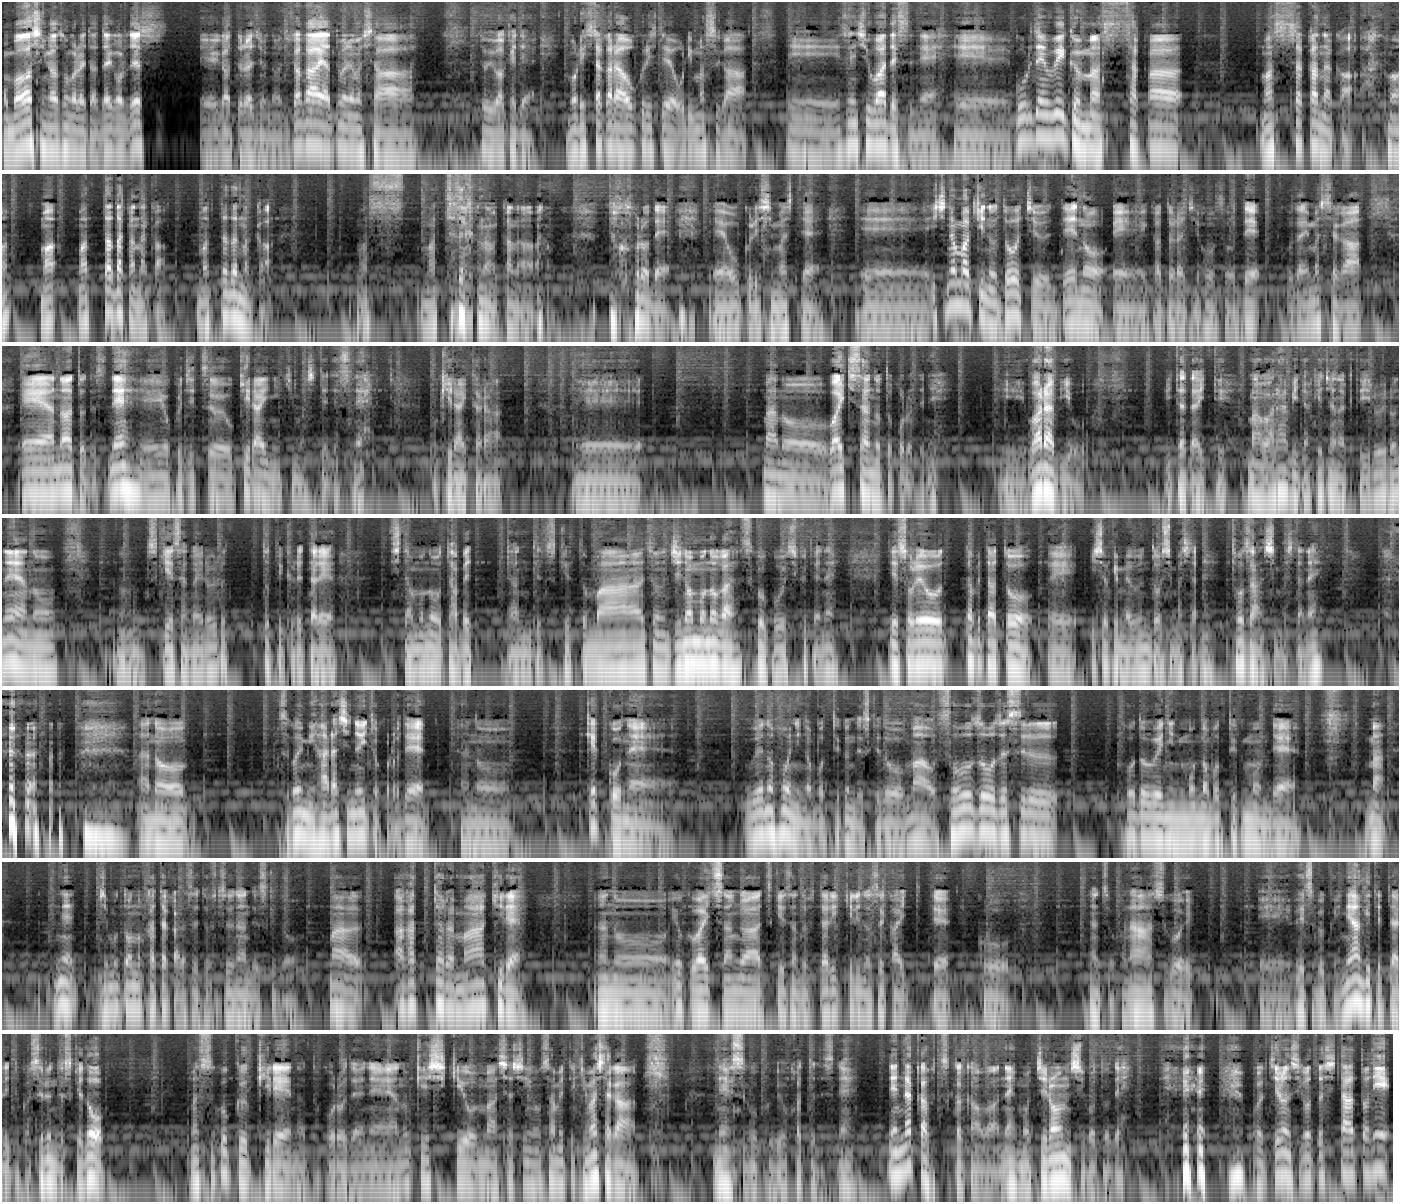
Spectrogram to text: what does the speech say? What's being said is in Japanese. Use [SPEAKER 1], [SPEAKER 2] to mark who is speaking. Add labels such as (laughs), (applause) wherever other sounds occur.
[SPEAKER 1] こんばんは。シンガーソングライター大五郎です。えー、ガットラジオの時間がやってまいりました。というわけで、森下からお送りしておりますが、えー、先週はですね、えー、ゴールデンウィーク真っ盛、真っ盛中、(laughs) ま、ま、真っ只中、真っ只中、真っ真っ只中な (laughs) ところで、えーお送りしまして、えー石巻の道中での、えーガトラジ放送でございましたが、えーあの後ですね、えー翌日お嫌いに来ましてですねお嫌いから、えーまあ、あの和一さんのところでね、えーわらびをいただいて、まあ、わらびだけじゃなくていろいろねあの、うん、月江さんがいろいろ取ってくれたりしたものを食べたんですけど、まあ、その地のものがすごく美味しくてね。でそれを食べた後、えー一生懸命運動しましたね。登山しましたね。(laughs) あのすごい見晴らしのいいところであの結構ね上の方に登っていくんですけど、まあ、想像を絶するほど上にも登っていくもんで、まあね、地元の方からすると普通なんですけど、まあ、上がったらまあ綺麗。あのよく Y 一さんが月江さんと二人きりの世界って言ってこうなんつうのかなすごい、えー、Facebook にね上げてたりとかするんですけど、まあ、すごく綺麗なところでねあの景色を、まあ、写真を収めてきましたが、ね、すごく良かったですね。で中2日間はねもちろん仕事で (laughs) もちろん仕事した後に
